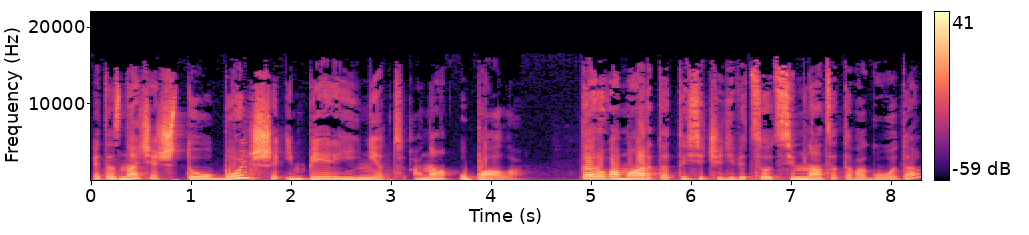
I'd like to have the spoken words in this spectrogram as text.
Это значит, что больше империи нет, она упала. 2 марта 1917 года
